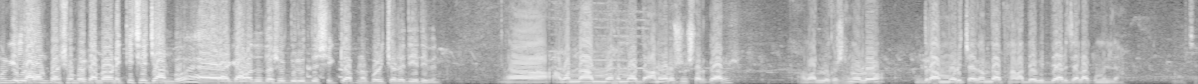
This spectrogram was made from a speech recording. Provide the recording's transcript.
মুরগির লালন পালন সম্পর্কে আমরা অনেক কিছু জানব। এর আগে আমাদের দর্শকদের উদ্দেশ্যে একটু আপনার পরিচয়টা দিয়ে দিবেন। আমার নাম মোহাম্মদ আনোয়ার হোসেন সরকার। আমার লোকেশন হলো গ্রাম মরিচাকান্দা থানা দেবিদ্যার জেলা কুমিল্লা। আচ্ছা।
